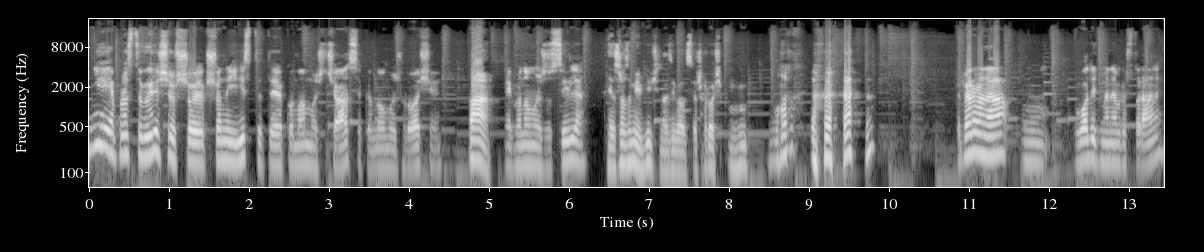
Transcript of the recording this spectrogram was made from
Ні, я просто вирішив, що якщо не їсти, ти економиш час, економиш гроші, А, економиш зусилля. я зрозумів, дівчина з'явилася ж гроші. Угу. Тепер вона м, водить мене в ресторани,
